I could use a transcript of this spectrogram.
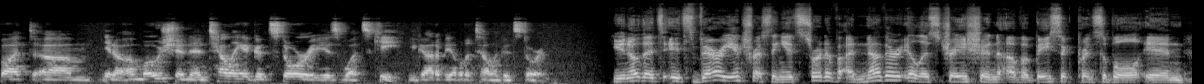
But um, you know, emotion and telling a good story is what's key. You got to be able to tell a good story. You know that's it's very interesting. It's sort of another illustration of a basic principle in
